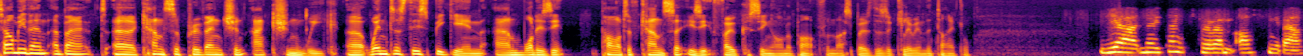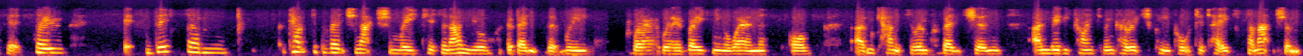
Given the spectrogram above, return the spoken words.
Tell me then about uh, Cancer Prevention Action Week. Uh, when does this begin, and what is it? Part of cancer is it focusing on? Apart from, I suppose, there's a clue in the title. Yeah, no, thanks for um, asking about it. So, this um, Cancer Prevention Action Week is an annual event that we where we're raising awareness of um, cancer and prevention and really trying to encourage people to take some action.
